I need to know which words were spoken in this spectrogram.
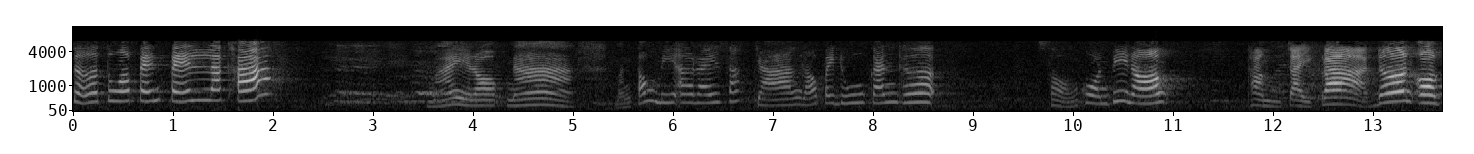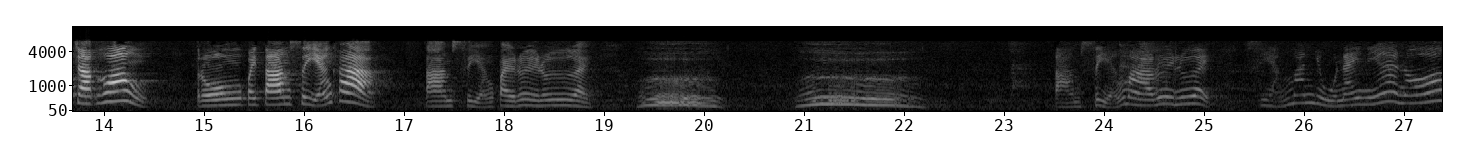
เจอตัวเป็นๆล่ะคะ ไม่หรอกนะมันต้องมีอะไรสักอย่างเราไปดูกันเถอะสองคนพี่น้องทำใจกล้า เดินออกจากห้อง ตรงไปตามเสียงค่ะ ตามเสียงไปเรื่อยๆฮือฮือตามเสียงมาเรื่อยๆ เสียงมันอยู่ในเนี้ยน้อง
